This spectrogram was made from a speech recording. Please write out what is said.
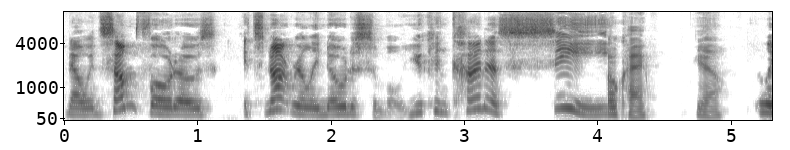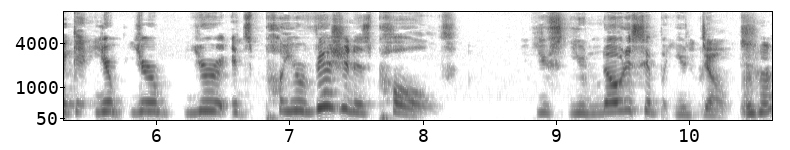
now in some photos, it's not really noticeable. You can kind of see okay Yeah like your your your it's your vision is pulled. You you notice it, but you don't. Mhm.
